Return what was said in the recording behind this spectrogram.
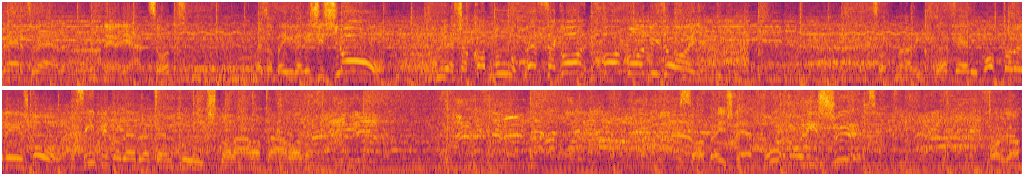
percben. Nél játszott. Ez a beívelés is jó! Üres a kapu, lesz-e gól? Van gól bizony! Szatmári lefelik, ott a lövés, gól! Szépít a Debrecen Trujic találatával. Szóval be is lehet fordulni, sőt! Varga.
